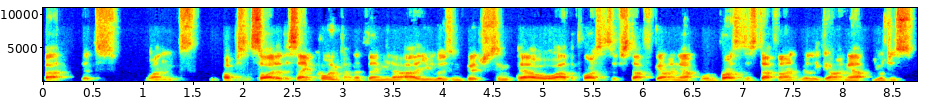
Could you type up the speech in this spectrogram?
but it's one opposite side of the same coin kind of thing. You know, are you losing purchasing power, or are the prices of stuff going up? Well, the prices of stuff aren't really going up. You're just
